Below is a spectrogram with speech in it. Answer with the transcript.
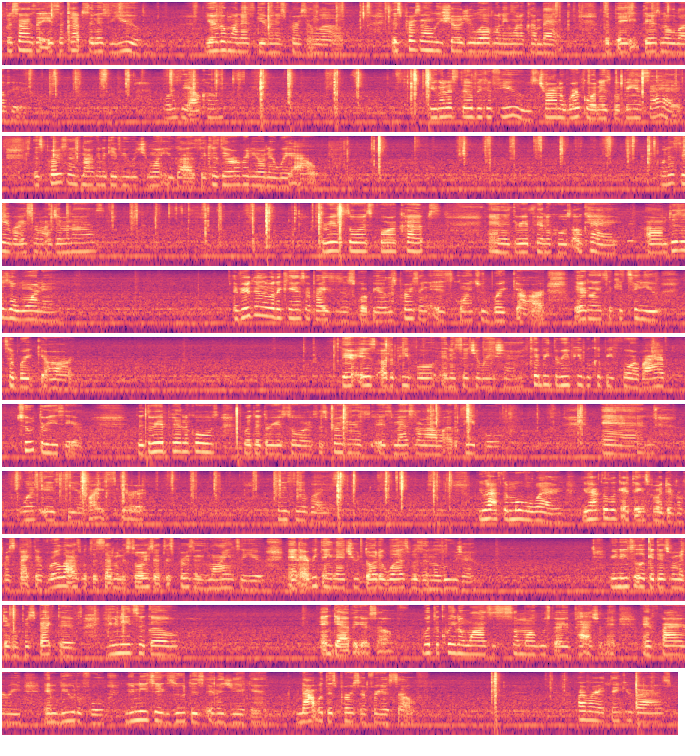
Besides the Ace of Cups, and it's you. You're the one that's giving this person love. This person only shows you love when they want to come back. But they there's no love here. What is the outcome? You're going to still be confused, trying to work on this, but being sad. This person is not going to give you what you want, you guys, because they're already on their way out. What is the advice for my Geminis? Three of Swords, Four of Cups, and the Three of Pentacles. Okay, um, this is a warning. If you're dealing with a Cancer, Pisces, or Scorpio, this person is going to break your heart. They're going to continue to break your heart. There is other people in a situation. Could be three people, could be four, but I have two threes here. The Three of Pentacles with the Three of Swords. This person is, is messing around with other people. And what is the advice, Spirit? What is the advice? You have to move away. You have to look at things from a different perspective. Realize with the Seven of Swords that this person is lying to you. And everything that you thought it was was an illusion. You need to look at this from a different perspective. You need to go and gather yourself. With the Queen of Wands, this is someone who's very passionate and fiery and beautiful. You need to exude this energy again. Not with this person, for yourself. All right. Thank you, guys.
